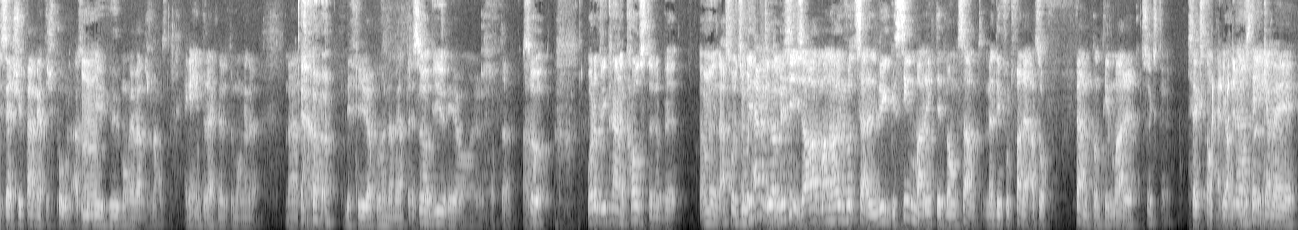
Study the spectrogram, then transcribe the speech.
så här 25 meters pool. Alltså Mm. det är ju hur många vänner som helst. Jag kan inte räkna ut hur många nu. Men eh, det är fyra på 100 meter. So if you- Fyra gånger åtta. So, what if you kind of coasted a bit? I mean, that's what you would have to Ja, do. precis. Ja, man har ju fått så här, ryggsimma riktigt långsamt. Men det är fortfarande alltså 15 timmar. 16. 16. Nej, men Jag det kan måste- tänka mig...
